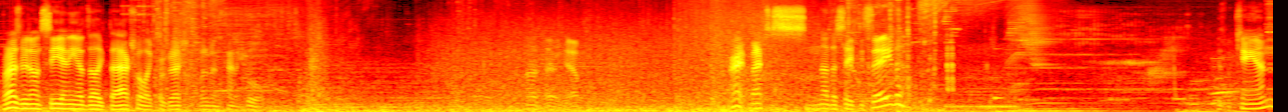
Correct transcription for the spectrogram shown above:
Surprised we don't see any of the like the actual like progression. Would have been kind of cool. Oh, there we go. All right, back to another safety save. Because we can,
